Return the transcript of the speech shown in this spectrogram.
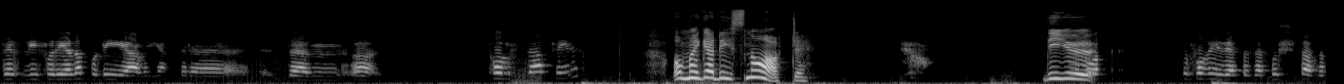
Det, vi får reda på det, vad heter det, den uh, 12 april. Oh my god, det är snart. Det är ju, Så, så får vi veta så här, första, så,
